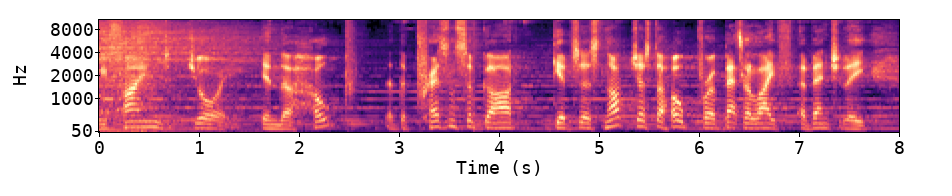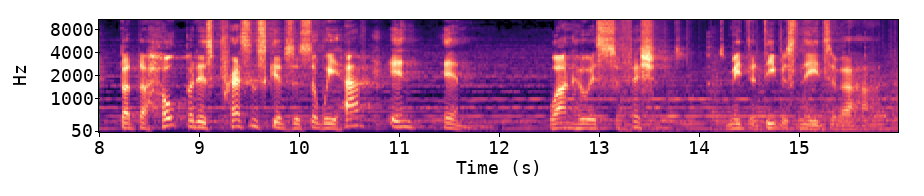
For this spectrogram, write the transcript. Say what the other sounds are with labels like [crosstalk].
we find joy in the hope that the presence of God gives us, not just a hope for a better life eventually, but the hope that His presence gives us that we have in Him one who is sufficient to meet the deepest needs of our heart.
